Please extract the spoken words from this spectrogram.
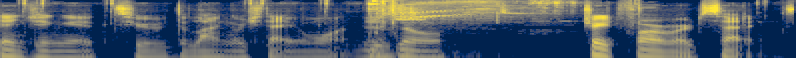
changing it to the language that you want. There's no straightforward settings.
